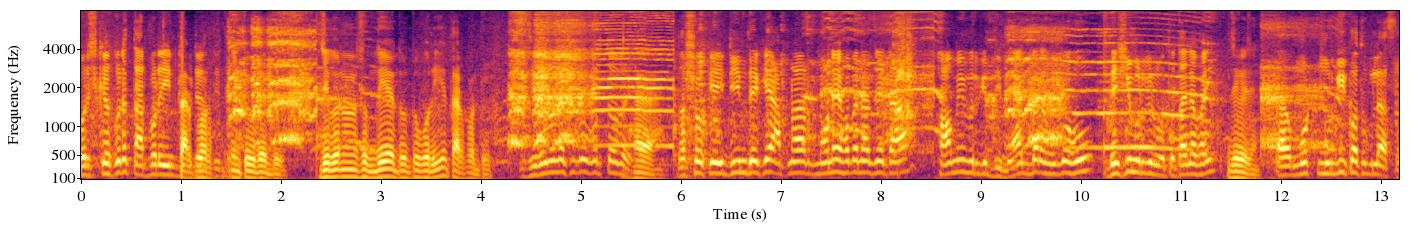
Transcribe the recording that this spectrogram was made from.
পরিষ্কার করে তারপরে তারপর ইনকিউবেটার দিই। জীবাণুনাশক দিয়ে দুটো করিয়ে তারপর দিই। জীবাণুনাশকও করতে হবে। হ্যাঁ। দর্শক এই ডিম দেখে আপনার মনে হবে না যে এটা ফার্মি মুরগির ডিম। একবারে হুবহু দেশি মুরগির মতো তাই না ভাই? জি ভাই আহ, মোট মুরগি কতগুলো আছে?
